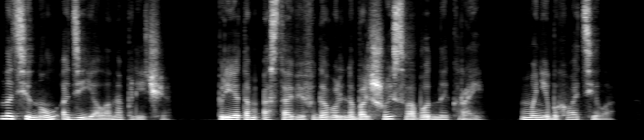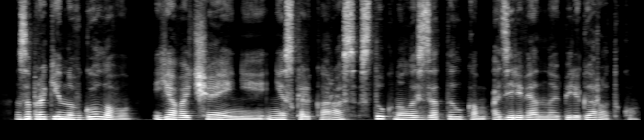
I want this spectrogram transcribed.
натянул одеяло на плечи, при этом оставив довольно большой свободный край. Мне бы хватило. Запрокинув голову, я в отчаянии несколько раз стукнулась затылком о деревянную перегородку.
